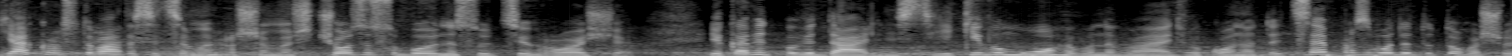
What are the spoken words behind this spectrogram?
як користуватися цими грошима, що за собою несуть ці гроші, яка відповідальність, які вимоги вони мають виконувати. Це призводить до того, що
